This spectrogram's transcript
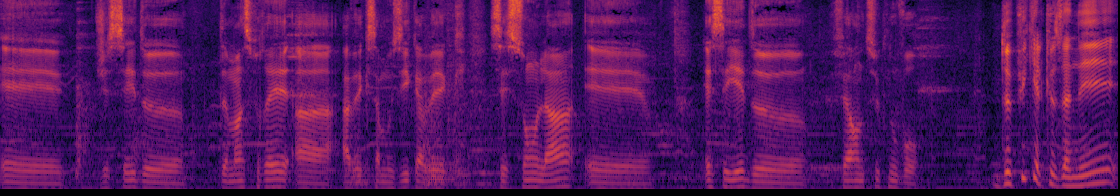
et j'essaie de, de m'inspirer euh, avec sa musique, avec ces sons-là, et essayer de faire un truc nouveau. Depuis quelques années,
